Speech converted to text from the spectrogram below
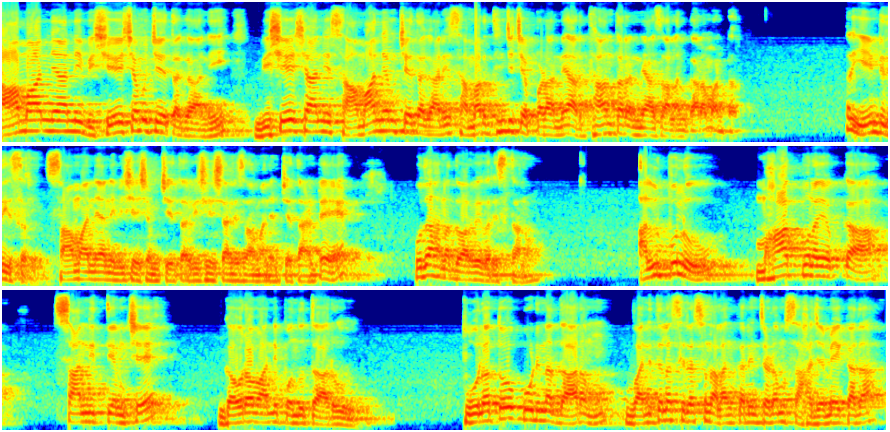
సామాన్యాన్ని విశేషము చేత గాని విశేషాన్ని సామాన్యం చేత గాని సమర్థించి చెప్పడాన్ని అర్థాంతరన్యాస అలంకారం అంటారు. మరి ఏంటిది సార్ సామాన్యాన్ని విశేషం చేత విశేషాన్ని సామాన్యం చేత అంటే ఉదాహరణ ద్వారా వివరిస్తాను. అల్పులు మహాత్ముల యొక్క సాన్నిధ్యంచే గౌరవాన్ని పొందుతారు. పూలతో కూడిన దారం వనితల శిరస్సును అలంకరించడం సహజమే కదా?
